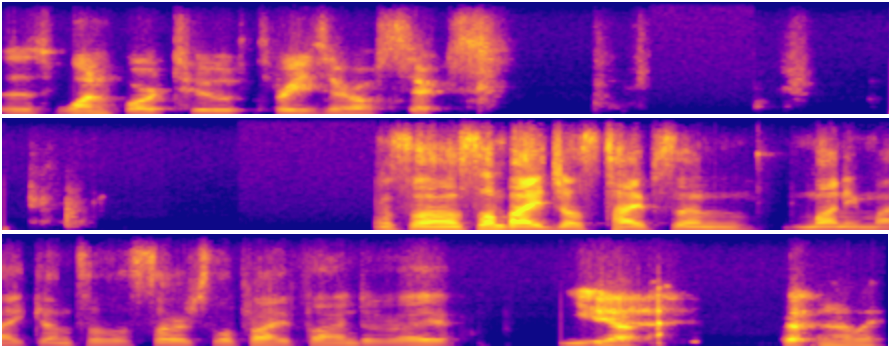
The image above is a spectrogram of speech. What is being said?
is one four two three zero six. So somebody just types in Money Mike into the search, they'll probably find it, right? Yeah, definitely.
